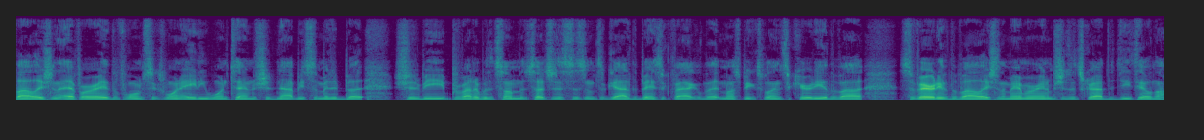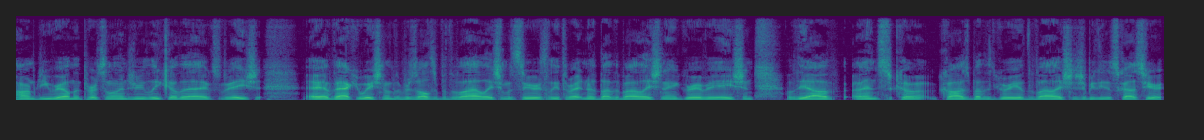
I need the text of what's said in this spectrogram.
Violation of FRA, the form 6180-110 should not be submitted but should be provided with some such assistance to guide the basic fact that must be explained. Security of the severity of the violation. The memorandum should describe the detail of the harm, derailment, personal injury, leak of the evacuation, Uh, evacuation of the results of the violation was seriously threatened by the violation and aggravation of the offense caused by the degree of the violation should be discussed here.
